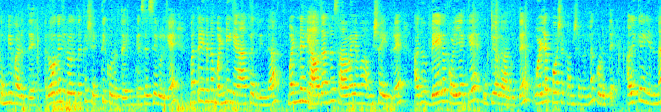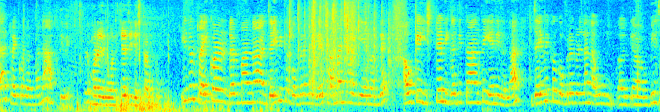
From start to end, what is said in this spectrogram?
ಕಮ್ಮಿ ಮಾಡುತ್ತೆ. ರೋಗ ನಿರೋಧಕ ಶಕ್ತಿ ಕೊಡುತ್ತೆ ಸಸ್ಯಗಳಿಗೆ ಮತ್ತೆ ಇದನ್ನ ಮಣ್ಣಿಗೆ ಹಾಕೋದ್ರಿಂದ ಮಣ್ಣಲ್ಲಿ ಯಾವ್ದಾದ್ರೂ ಸಾವಯವ ಅಂಶ ಇದ್ರೆ ಅದು ಬೇಗ ಕೊಳೆಯಕ್ಕೆ ಉಪಯೋಗ ಆಗುತ್ತೆ, ಒಳ್ಳೆ ಪೋಷಕಾಂಶಗಳನ್ನ ಕೊಡುತ್ತೆ. ಅದಕ್ಕೆ ಇದನ್ನ ಟ್ರೈಕೋಡರ್ಮನ ಹಾಕ್ತಿವಿ. ಒಂದು ಇದು ಟ್ರೈಕೋಡರ್ಮಾನ ಜೈವಿಕ ಗೊಬ್ಬರಗಳಿಗೆ ಸಾಮಾನ್ಯವಾಗಿ ಏನು ಅಂದ್ರೆ ಅವಕ್ಕೆ ಇಷ್ಟೇ ನಿಗದಿತ ಅಂತ ಏನಿರಲ್ಲ. ಜೈವಿಕ ಗೊಬ್ಬರಗಳನ್ನ ನಾವು ಬೀಜ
